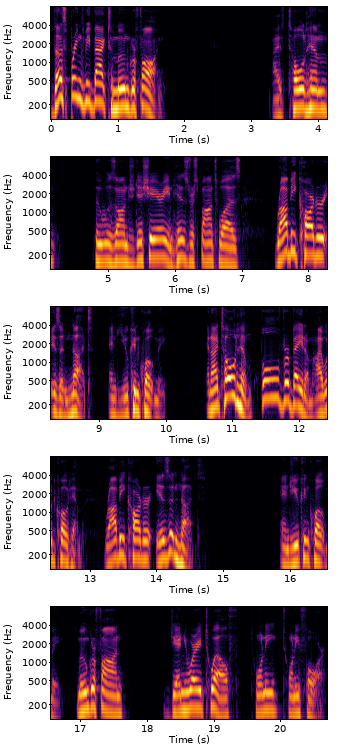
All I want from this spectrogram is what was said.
Thus brings me back to Moon Griffon. I told him who was on Judiciary, and his response was Robbie Carter is a nut, and you can quote me. And I told him, full verbatim, I would quote him Robbie Carter is a nut, and you can quote me. Moon Griffon, January 12th, 2024.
